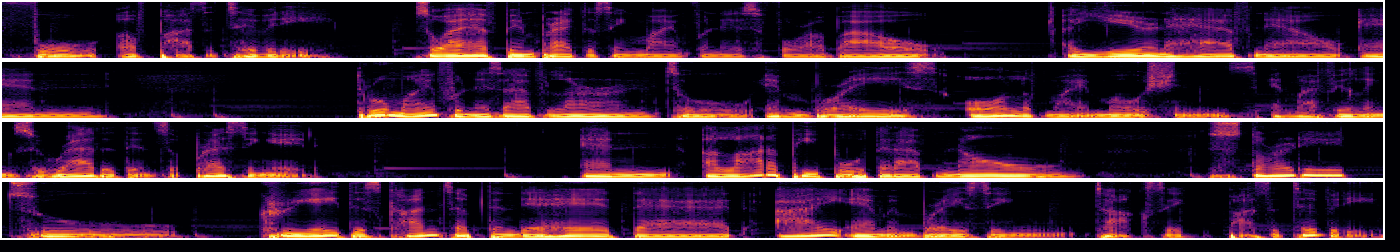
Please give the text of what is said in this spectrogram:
full of positivity. So I have been practicing mindfulness for about a year and a half now and through mindfulness I've learned to embrace all of my emotions and my feelings rather than suppressing it. And a lot of people that I've known started to create this concept in their head that I am embracing toxic positivity.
